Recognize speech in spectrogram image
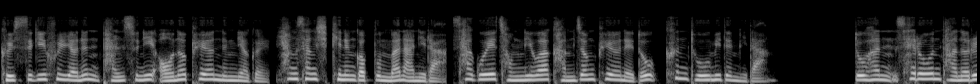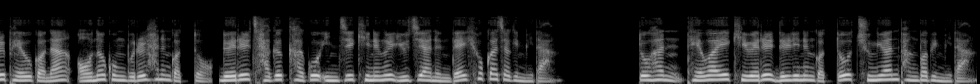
글쓰기 훈련은 단순히 언어 표현 능력을 향상시키는 것뿐만 아니라 사고의 정리와 감정 표현에도 큰 도움이 됩니다. 또한 새로운 단어를 배우거나 언어 공부를 하는 것도 뇌를 자극하고 인지 기능을 유지하는 데 효과적입니다. 또한 대화의 기회를 늘리는 것도 중요한 방법입니다.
